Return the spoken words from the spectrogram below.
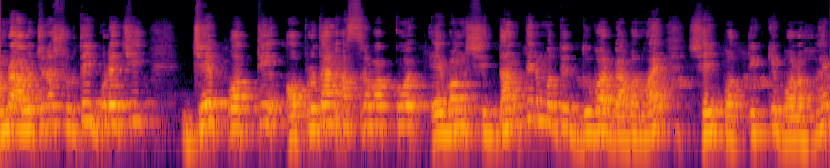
আমরা আলোচনা শুরুতেই বলেছি যে পদটি অপ্রধান আশ্রবাক্য এবং সিদ্ধান্তের মধ্যে দুবার ব্যবহার হয়, সেই পদটিকে বলা হয়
